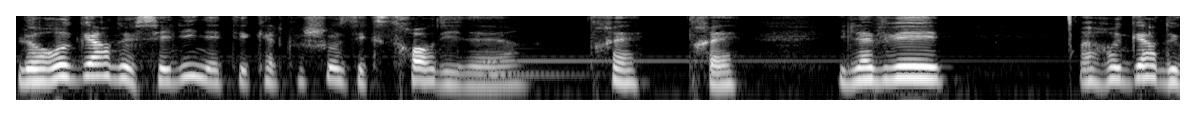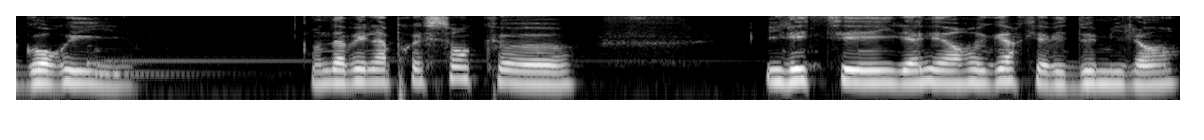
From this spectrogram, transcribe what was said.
Le regard de Céline était quelque chose d'extraordinaire. Très, très. Il avait un regard de gorille. On avait l'impression que il était, il avait un regard qui avait 2000 ans.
